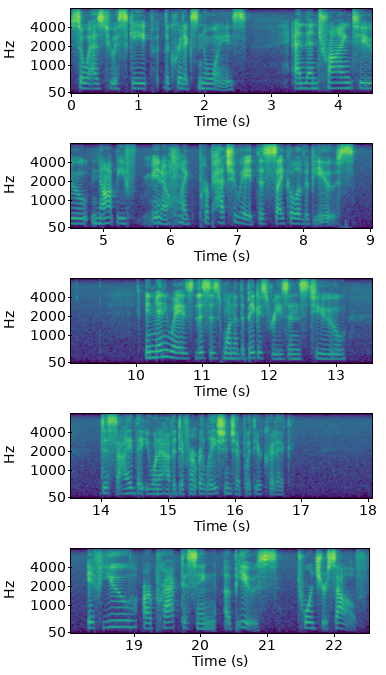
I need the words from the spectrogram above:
so as to escape the critic's noise and then trying to not be, you know, like perpetuate this cycle of abuse. In many ways, this is one of the biggest reasons to decide that you want to have a different relationship with your critic if you are practicing abuse towards yourself,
